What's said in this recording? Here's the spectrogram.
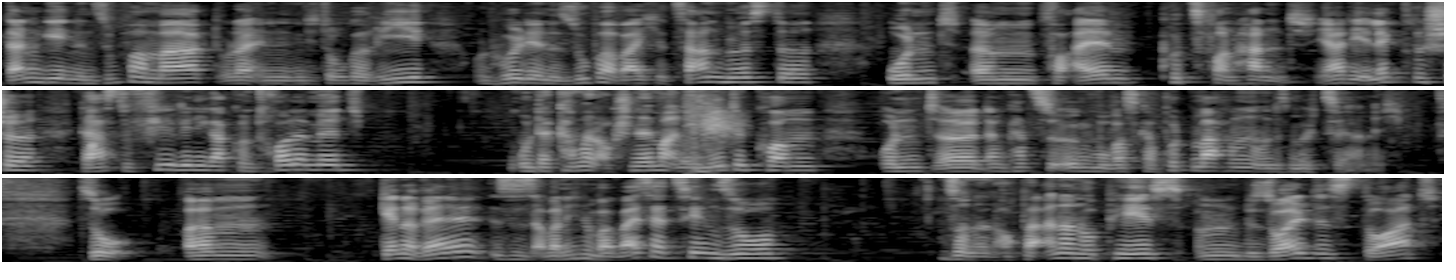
dann geh in den Supermarkt oder in die Drogerie und hol dir eine super weiche Zahnbürste. Und ähm, vor allem Putz von Hand. Ja, die elektrische, da hast du viel weniger Kontrolle mit und da kann man auch schnell mal an die Nähte kommen und äh, dann kannst du irgendwo was kaputt machen und das möchtest du ja nicht. So, ähm, generell ist es aber nicht nur bei Weisheitszähnen so, sondern auch bei anderen OPs. Ähm, du solltest dort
